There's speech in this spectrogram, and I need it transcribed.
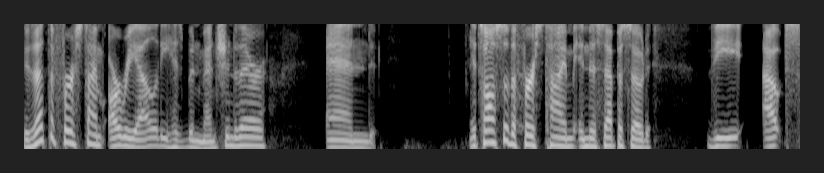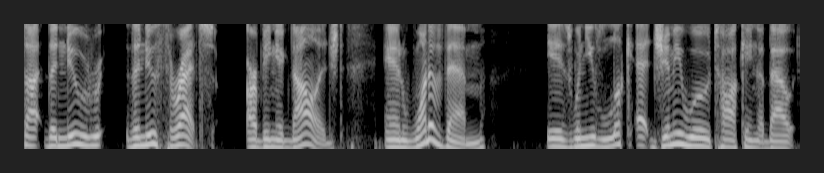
is that the first time our reality has been mentioned there? And it's also the first time in this episode the outside the new the new threats are being acknowledged. And one of them is when you look at Jimmy Woo talking about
